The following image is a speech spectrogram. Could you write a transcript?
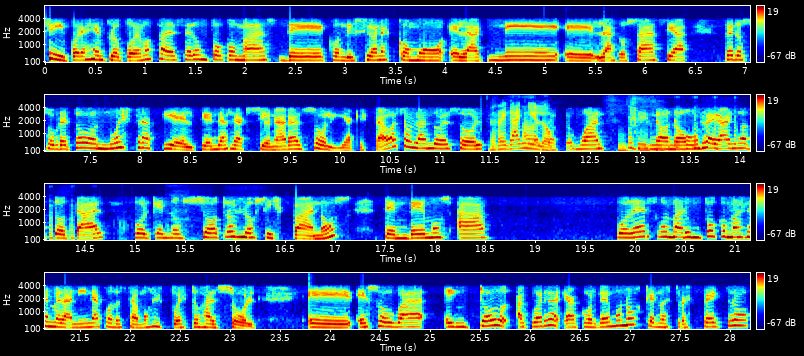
Sí, por ejemplo, podemos padecer un poco más de condiciones como el acné, eh, la rosácea, pero sobre todo nuestra piel tiende a reaccionar al sol. Y ya que estabas hablando del sol, Regáñelo. Ah, Juan, sí, no, no, un regaño total, porque nosotros los hispanos tendemos a poder formar un poco más de melanina cuando estamos expuestos al sol. Eh, eso va en todo, acuerda, acordémonos que nuestro espectro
